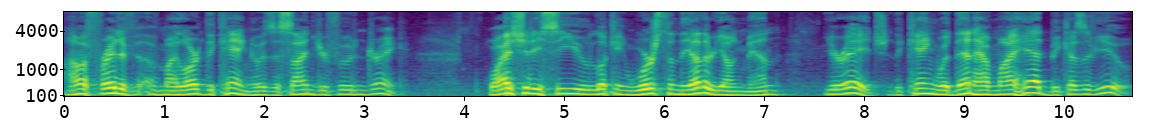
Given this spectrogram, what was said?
I'm afraid of, of my lord the king, who has assigned your food and drink. Why should he see you looking worse than the other young men your age? The king would then have my head because of you.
